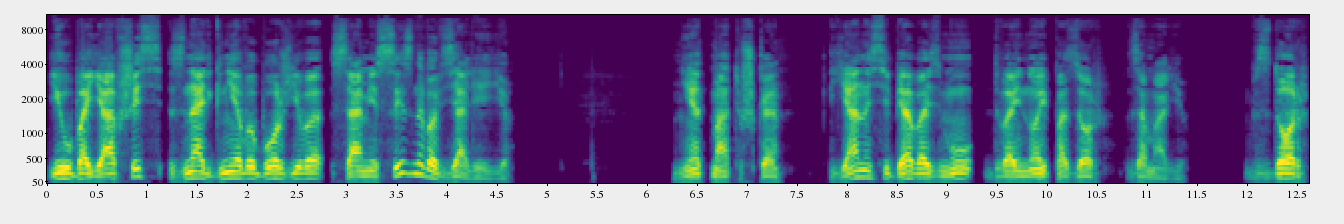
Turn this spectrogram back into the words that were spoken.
и, убоявшись знать гнева Божьего, сами сызново взяли ее. Нет, матушка, я на себя возьму двойной позор за Марью. Вздор!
